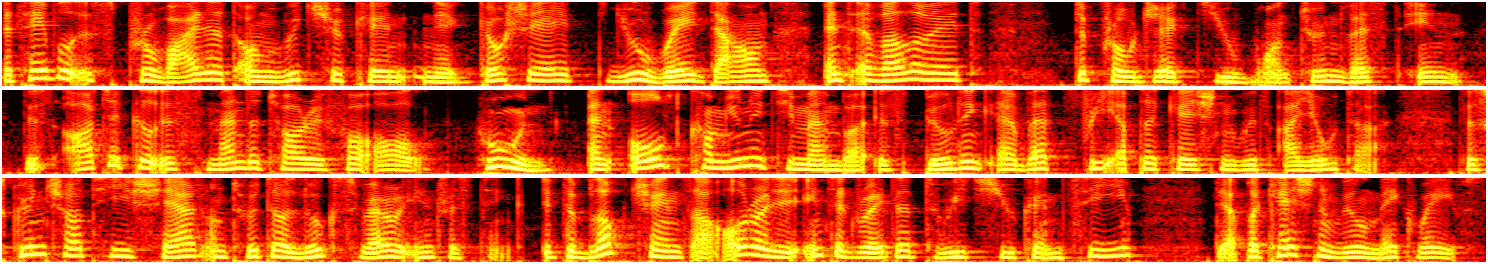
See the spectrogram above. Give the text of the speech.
a table is provided on which you can negotiate your way down and evaluate the project you want to invest in. This article is mandatory for all. Hoon, an old community member, is building a Web3 application with IOTA. The screenshot he shared on Twitter looks very interesting. If the blockchains are already integrated, which you can see, the application will make waves.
